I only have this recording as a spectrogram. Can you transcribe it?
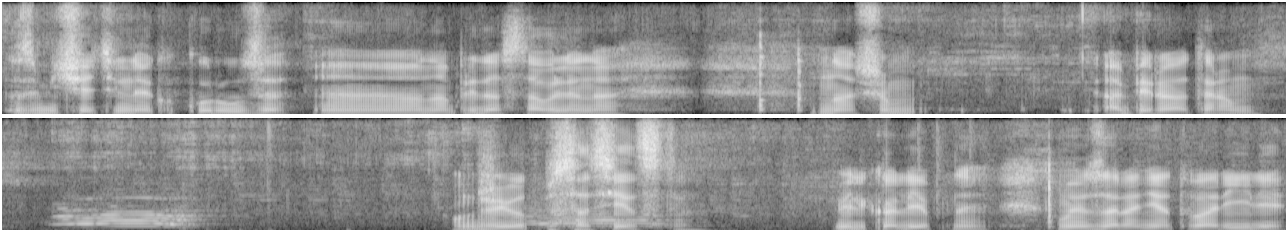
замечательная кукуруза, э, она предоставлена нашим оператором он живет по соседству. Великолепная. Мы ее заранее отварили.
